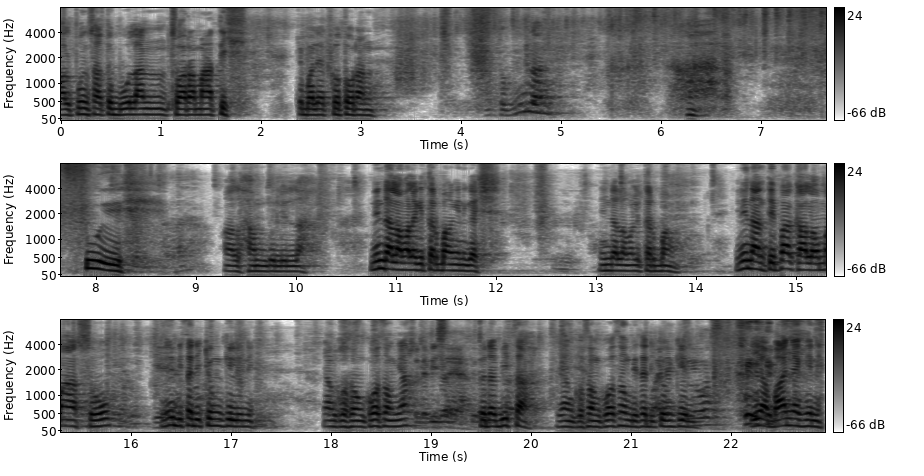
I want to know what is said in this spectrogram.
Walaupun satu bulan suara mati. Coba lihat kotoran. satu bulan Wih. Alhamdulillah. Ini tidak lama lagi terbang ini guys. Ini tidak lama lagi terbang. Ini nanti Pak kalau masuk ini bisa dicungkil ini. Yang kosong-kosong ya. Sudah bisa ya. Sudah bisa. Yang kosong-kosong bisa dicungkil. Iya banyak ini.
